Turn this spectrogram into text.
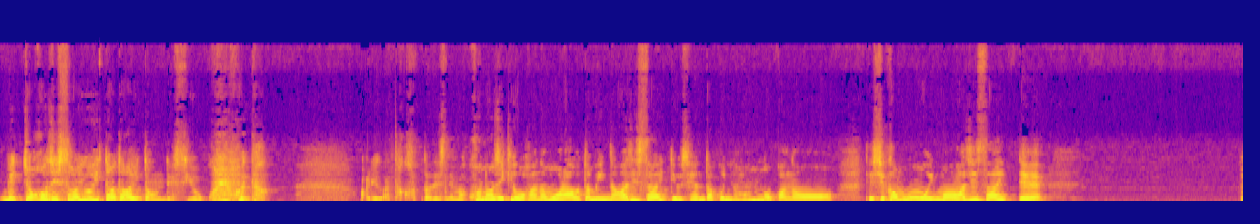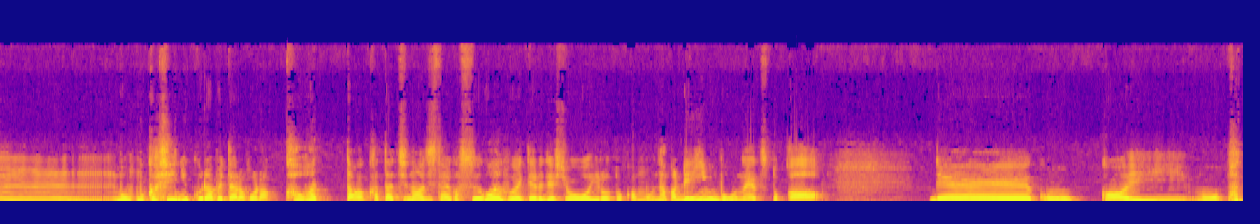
めっちゃアジサイをいただいたんですよ、これまた。ありがたかったですね。まあ、この時期お花もらうとみんなアジサイっていう選択になんのかなで、しかも今アジサイって、うーん、も昔に比べたらほら、変わった形のアジサイがすごい増えてるでしょ色とかも。なんかレインボーのやつとか。で、今回もパッ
